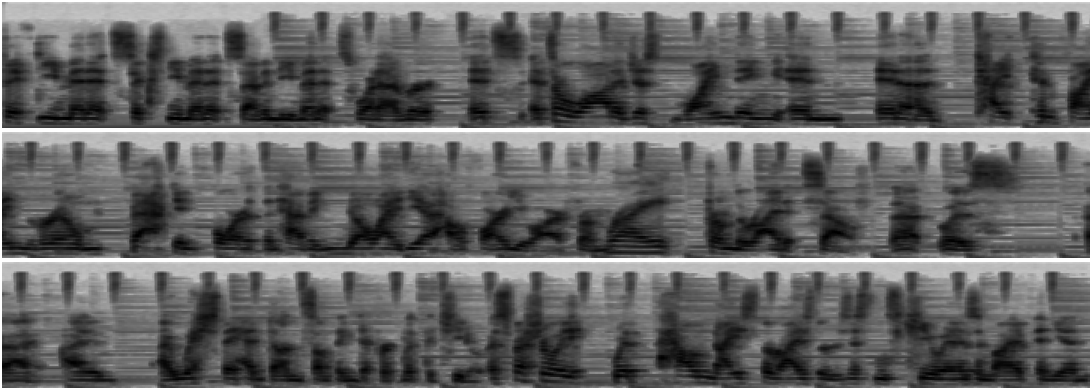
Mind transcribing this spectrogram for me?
50 minutes, 60 minutes, 70 minutes, whatever, it's it's a lot of just winding in in a tight confined room back and forth and having no idea how far you are from right. from the ride itself. That was, uh, I I wish they had done something different with the queue, especially with how nice the Rise of the Resistance queue is, in my opinion.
